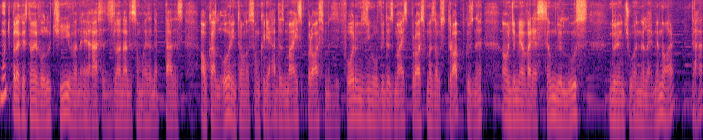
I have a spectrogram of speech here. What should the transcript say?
Muito pela questão evolutiva, né? Raças deslanadas são mais adaptadas ao calor, então elas são criadas mais próximas e foram desenvolvidas mais próximas aos trópicos, né? Onde a minha variação de luz durante o ano é menor, tá?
